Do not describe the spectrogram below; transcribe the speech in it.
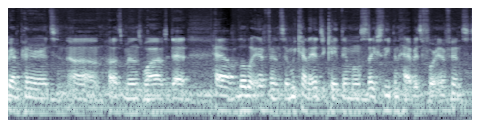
grandparents, and uh, husbands, wives that have little infants, and we kind of educate them on safe sleeping habits for infants,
